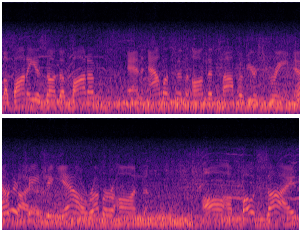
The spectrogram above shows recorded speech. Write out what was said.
Labonte is on the bottom and Allison on the top of your screen. Now they're changing, yeah, rubber on all on both sides.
